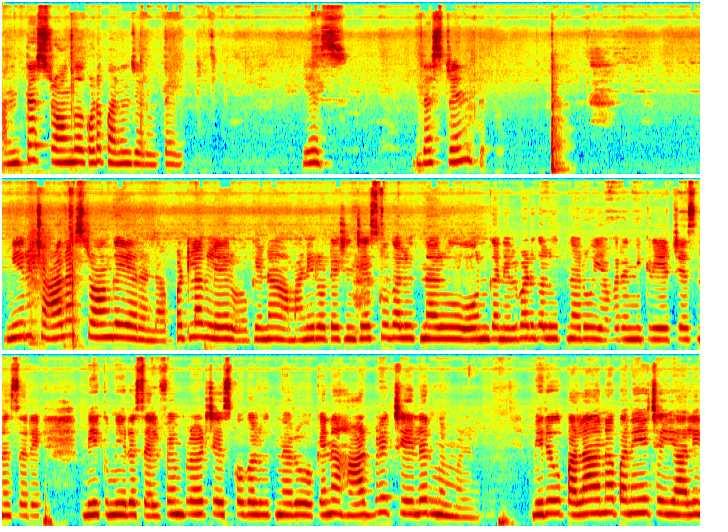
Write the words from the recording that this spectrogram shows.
అంత స్ట్రాంగ్గా కూడా పనులు జరుగుతాయి. Yes the strength. మీరు చాలా స్ట్రాంగ్ అయ్యారండి. అప్పట్లాగా లేరు. ఓకేనా? మనీ రొటేషన్ చేసుకోగలుగుతున్నారు. ఓన్గా నిలబడగలుగుతున్నారు. ఎవరిని క్రియేట్ చేసినా సరే మీకు మీరు సెల్ఫ్ ఎంప్లాయిడ్ చేసుకోగలుగుతున్నారు. ఓకేనా? హార్ట్ బ్రేక్ చేయలేరు మిమ్మల్ని. మీరు పలానా పనే చెయ్యాలి.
